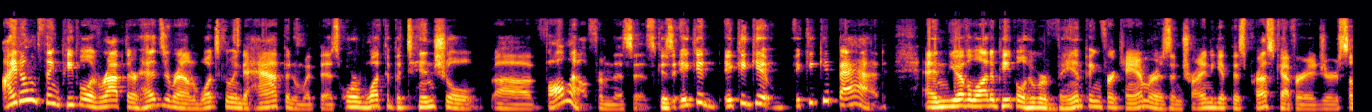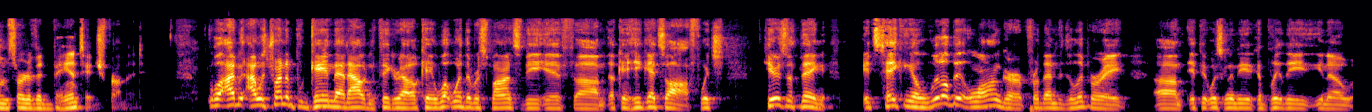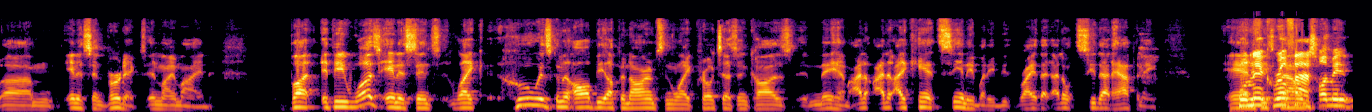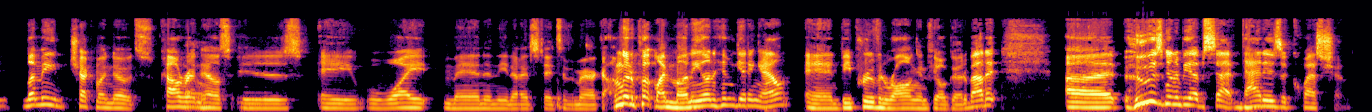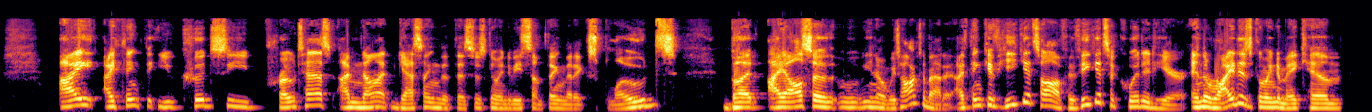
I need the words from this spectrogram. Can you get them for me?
I don't think people have wrapped their heads around what's going to happen with this or what the potential uh, fallout from this is because it could it could get it could get bad and you have a lot of people who are vamping for cameras and trying to get this press coverage or some sort of advantage from it. Well, I, I, was trying to game that out and figure out, okay, what would the response be if, um, okay, he gets off? Which here's the thing: it's taking a little bit longer for them to deliberate um, if it was going to be a completely, you know, um, innocent verdict in my mind. But if he was innocent, like who is going to all be up in arms and like protest and cause mayhem? I, I, I can't see anybody, right? That I don't see that happening. Well, Nick, real found- fast. Let me let me check my notes. Kyle Rittenhouse is a white man in the United States of America. I'm going to put my money on him getting out and be proven wrong and feel good about it. Uh, who is going to be upset? That is a question. I I think that you could see protest. I'm not guessing that this is going to be something that explodes, but I also you know we talked about it. I think if he gets off, if he gets acquitted here, and the right is going to make him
